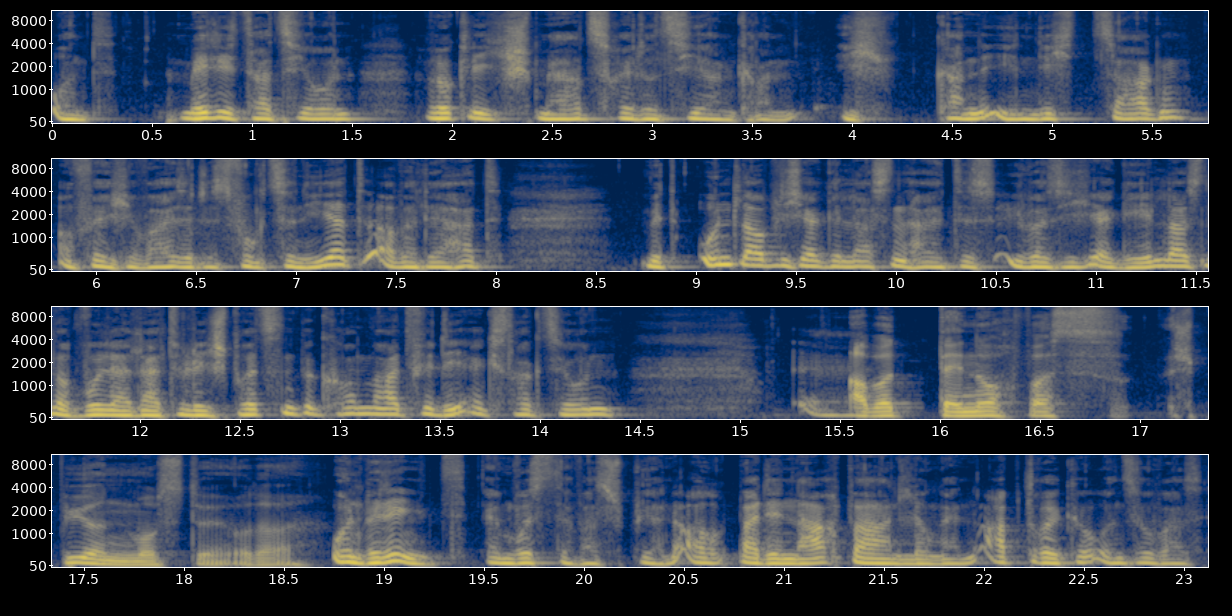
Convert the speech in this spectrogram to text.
und Meditation wirklich Schmerz reduzieren kann. Ich kann Ihnen nicht sagen, auf welche Weise das funktioniert, aber der hat mit unglaublicher Gelassenheit das über sich ergehen lassen, obwohl er natürlich Spritzen bekommen hat für die Extraktion. Aber dennoch was spüren musste, oder? Unbedingt. Er musste was spüren. Auch bei den Nachbehandlungen, Abdrücke und sowas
